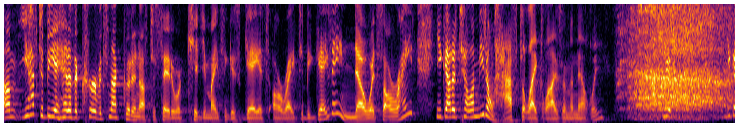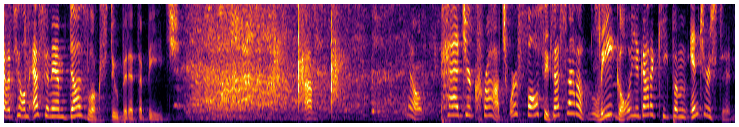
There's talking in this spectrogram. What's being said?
Um, you have to be ahead of the curve. It's not good enough to say to a kid you might think is gay, it's all right to be gay. They know it's all right. You got to tell them you don't have to like Liza Minnelli. you, you got to tell them S&M does look stupid at the beach. Um, you know, pad your crotch, wear falsies. That's not illegal. You got to keep them interested.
